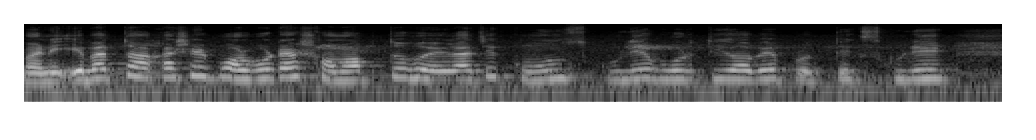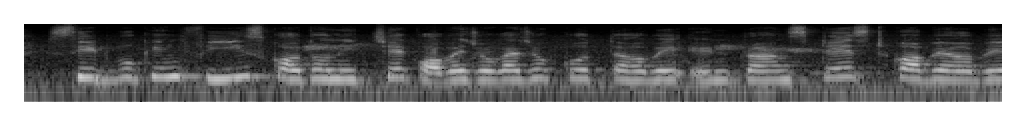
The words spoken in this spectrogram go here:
মানে এবার তো আকাশের পর্বটা সমাপ্ত হয়ে গেছে, কোন স্কুলে ভর্তি হবে, প্রত্যেক স্কুলে সিট বুকিং ফিস কত নিচ্ছে, কবে যোগাযোগ করতে হবে এন্ট্রান্স টেস্ট কবে হবে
